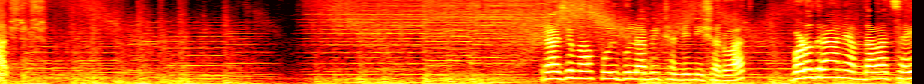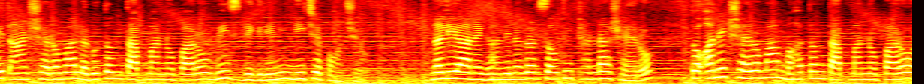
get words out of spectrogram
આદેશ. રાજ્યમાં ફૂલ ગુલાબી ઠંડીની શરૂઆત. વડોદરા અને અમદાવાદ સહિત આઠ શહેરોમાં લઘુત્તમ તાપમાનનો પારો વીસ ડિગ્રીની નીચે પહોંચ્યો. નલિયા અને ગાંધીનગર સૌથી ઠંડા શહેરો, તો અનેક શહેરોમાં મહત્તમ તાપમાનનો પારો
